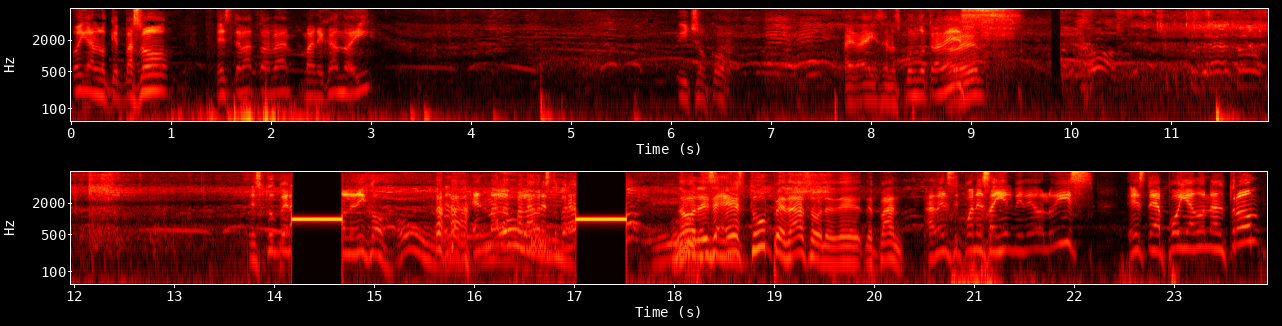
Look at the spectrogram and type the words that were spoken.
Oigan lo que pasó. Este vato va manejando ahí. Y chocó. Ahí va, ahí se los pongo otra vez. Estúpida le dijo. Es, es mala palabra, estúpida. No, le dice, es tu pedazo de, de- de pan. A ver si pones ahí el video, Luis. Este apoya a Donald Trump.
